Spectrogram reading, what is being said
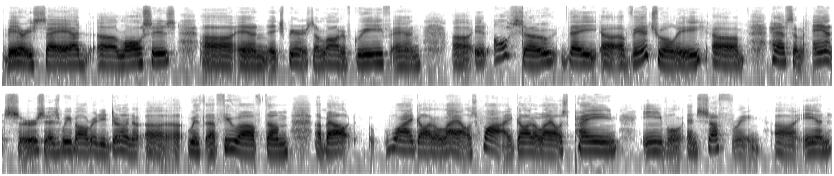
very sad uh, losses uh, and experienced a lot of grief. And uh, it also they uh, eventually um, have some answers as we've already done uh, with a few of them about why God allows why God allows pain evil and suffering uh, in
